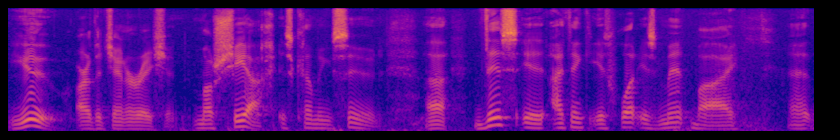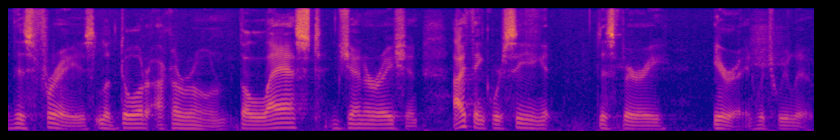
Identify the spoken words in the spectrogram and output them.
you are the generation. Moshiach is coming soon. Uh, this, is, I think, is what is meant by uh, this phrase, Lador Acharon, the last generation. I think we're seeing it this very era in which we live.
